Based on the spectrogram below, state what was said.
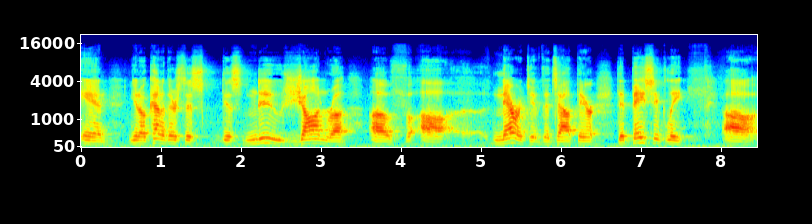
and you know kind of there's this this new genre of uh, narrative that's out there that basically uh,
